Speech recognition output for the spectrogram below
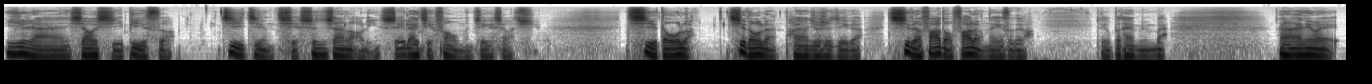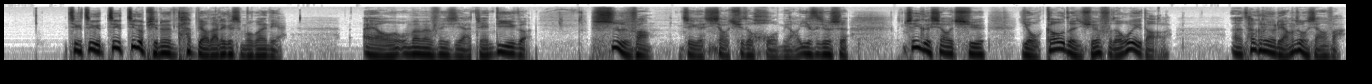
依然消息闭塞，寂静且深山老林。谁来解放我们这个校区？气都冷，气都冷，好像就是这个气得发抖发冷的意思，对吧？这个不太明白。嗯，Anyway。这个这个这这个评论，它表达了一个什么观点？哎呀，我我慢慢分析啊。首先，第一个，释放这个校区的火苗，意思就是这个校区有高等学府的味道了。呃，他可能有两种想法。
